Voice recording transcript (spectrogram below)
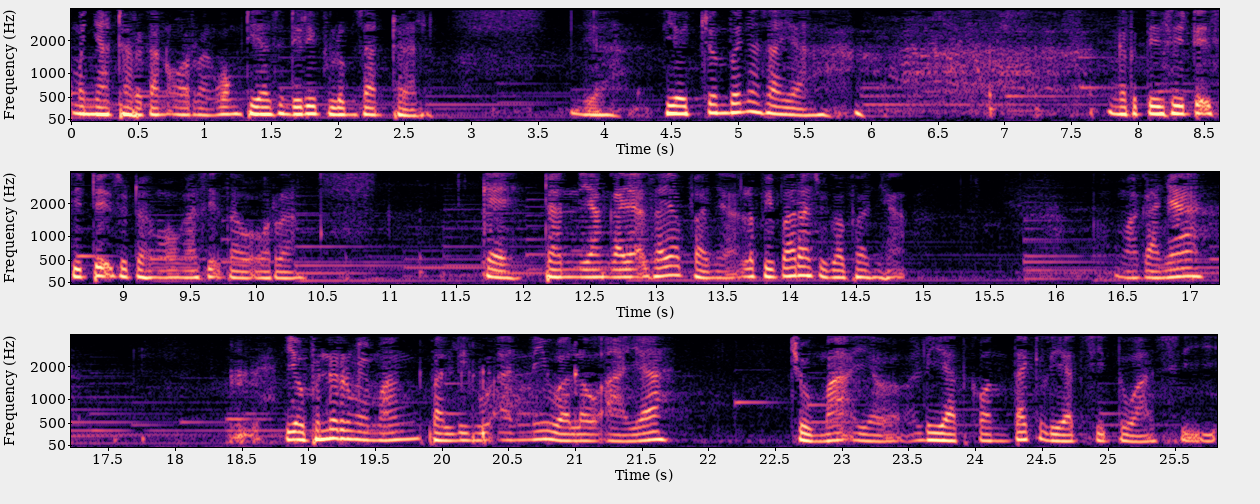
menyadarkan orang. Wong dia sendiri belum sadar. Ya, ya contohnya saya. Ngerti sidik-sidik sudah mau ngasih tahu orang. Oke, dan yang kayak saya banyak, lebih parah juga banyak. Makanya ya bener memang balihu ani walau ayah cuma ya lihat konteks, lihat situasi.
